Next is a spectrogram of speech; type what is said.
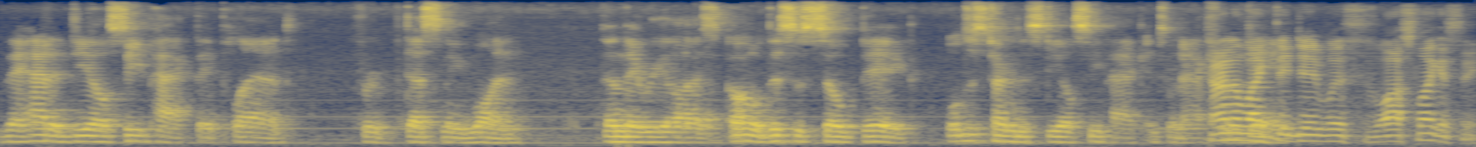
they had a DLC pack they planned for Destiny 1. Then they realized, "Oh, this is so big. We'll just turn this DLC pack into an actual kind of like they did with Lost Legacy.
